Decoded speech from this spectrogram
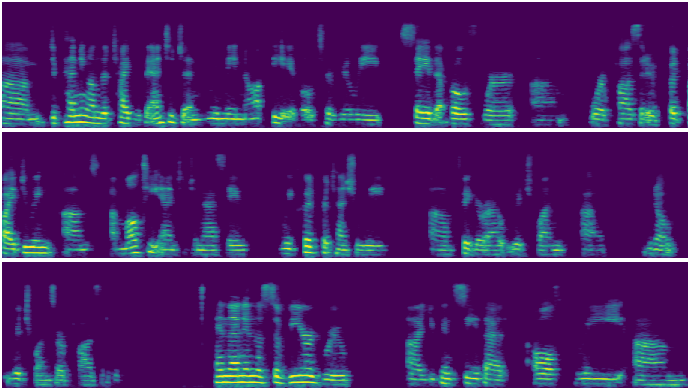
um, depending on the type of antigen, we may not be able to really say that both were um, were positive. But by doing um, a multi-antigen assay, we could potentially um, figure out which one, uh, you know, which ones are positive. And then in the severe group, uh, you can see that all three um,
